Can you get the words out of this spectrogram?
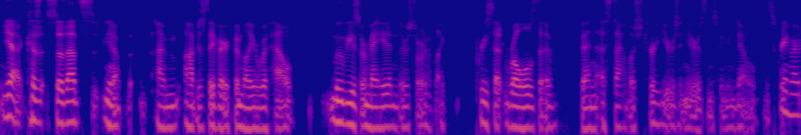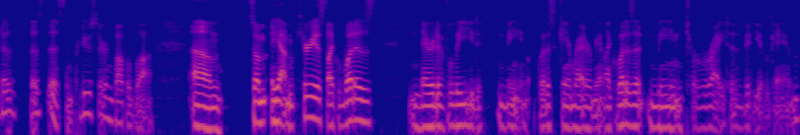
Yeah, because so that's you know I'm obviously very familiar with how movies are made, and there's sort of like preset roles that have been established for years and years, and so you know the screenwriter does does this and producer and blah blah blah. Um, so I'm, yeah, I'm curious, like, what does narrative lead mean? Like, what does game writer mean? Like, what does it mean to write a video game?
